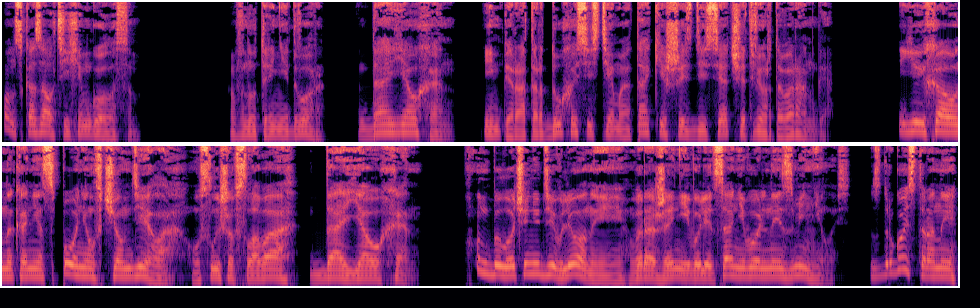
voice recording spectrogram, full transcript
Он сказал тихим голосом. «Внутренний двор. Дай Яохэн, император духа системы атаки 64 ранга. Юйхао наконец понял, в чем дело, услышав слова «Дай Яо Хэн». Он был очень удивлен, и выражение его лица невольно изменилось. С другой стороны,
